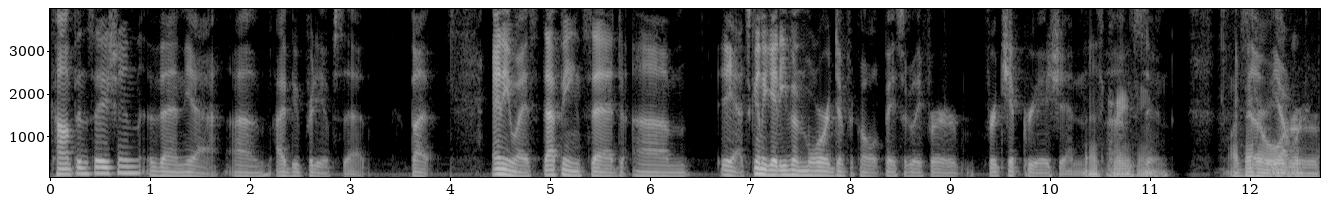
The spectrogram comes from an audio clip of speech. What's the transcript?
compensation. Then yeah, um, I'd be pretty upset. But anyways, that being said, um, yeah, it's going to get even more difficult basically for for chip creation. That's uh, crazy. soon. I better So, yeah.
